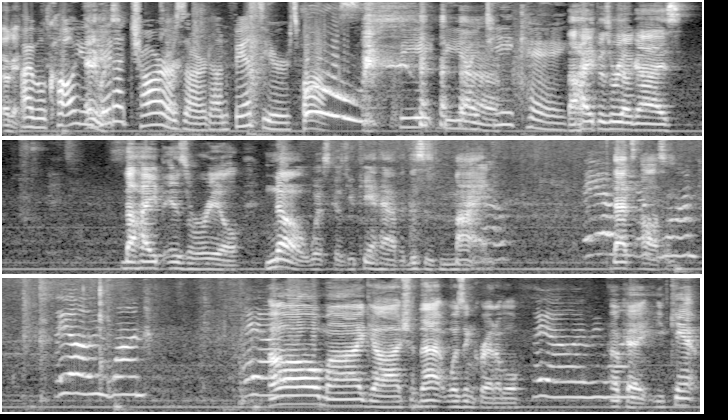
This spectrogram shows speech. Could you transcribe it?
Okay. I will call you Anyways, get a Charizard on Fancier's box. B-8-B-I-T-K. The hype is real, guys. The hype is real. No, Whiskas, you can't have it. This is mine. Hey, That's everyone. Hey everyone. Hey, Oh my gosh, that was incredible. hey everyone. Okay, you can't.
